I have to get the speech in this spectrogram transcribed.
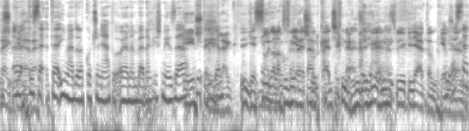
És, ö, te, reggelre. te imádod a kocsonyát, olyan embernek is nézel. És Igen. tényleg. Igen, szív alakú véres hurkát csinálsz. Igen, ezt mondjuk így el tudom Ugye azt képzelni. szeretném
